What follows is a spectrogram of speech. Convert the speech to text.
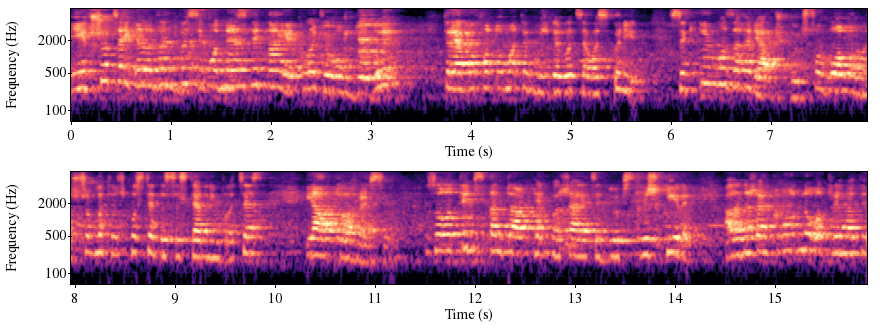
І якщо цей елемент висипу не зникає протягом доби, Треба подумати, можливо, це васкуліт. Слідкуємо за гарячкою, соломами, щоб спустити системний процес і автоагресію. Золотим стандартом, як вважається, біопсії шкіри, але, на жаль, трудно отримати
